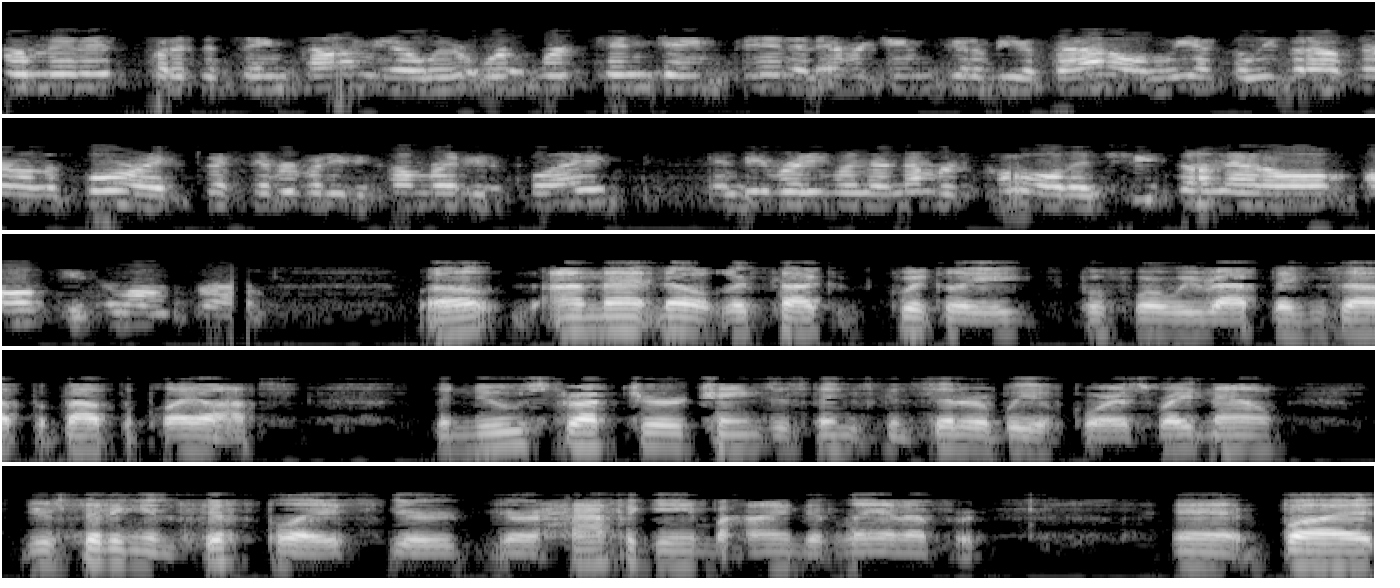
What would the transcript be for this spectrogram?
her minutes, but at the same time, you know, we're we're, we're ten games in, and every game's going to be a battle, and we have to leave it out there on the floor. I expect everybody to come ready to play and be ready when their number's called, and she's done that all all season long for us. Well, on that note, let's talk quickly before we wrap things up about the playoffs. The new structure changes things considerably, of course. Right now, you're sitting in fifth place. You're you're half a game behind Atlanta for and, but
